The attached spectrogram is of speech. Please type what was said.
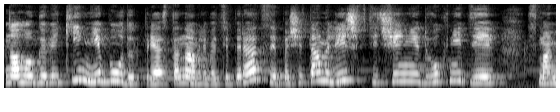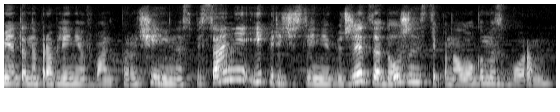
налоговики не будут приостанавливать операции по счетам лишь в течение двух недель с момента направления в банк поручений на списание и перечисления в бюджет задолженности по налогам и сборам.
